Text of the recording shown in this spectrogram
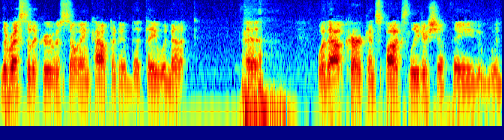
the rest of the crew was so incompetent that they would not. That without Kirk and Spock's leadership, they would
